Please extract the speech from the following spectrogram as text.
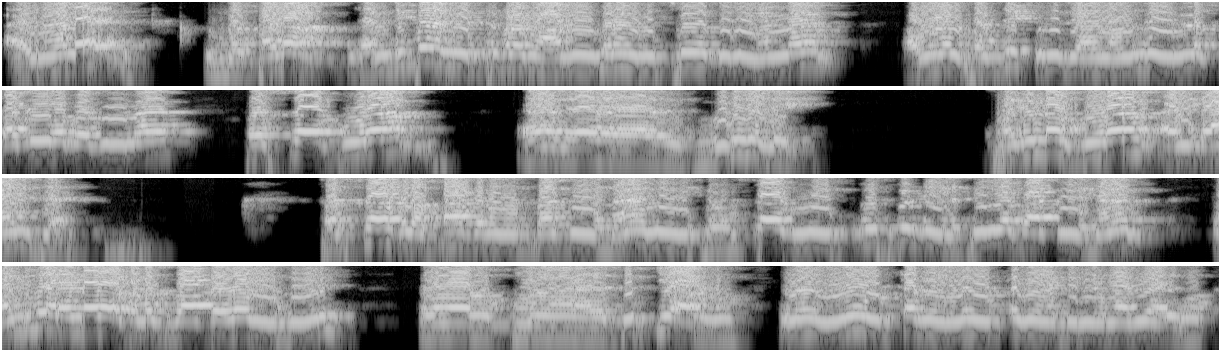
அதனால இந்த படம் கண்டிப்பா வெற்றி படம் ஆகுங்கிற நிச்சயம் தெரியும் ஏன்னா அவ்வளவு சப்ஜெக்ட் இருக்கு. அதுல வந்து உள்ள கதையில பாத்தீங்கன்னா ஃபர்ஸ்ட் ஹாஃப் பூரா விடுதலை. செகண்ட் ஆஃப் பூரா அதுக்கு ஆன்சர் ஃபர்ஸ்ட் ஹாஃப்ல பாக்குறது பாத்தீங்கன்னா நீங்க ஃபர்ஸ்ட் ஹாஃப் நீங்க மிஸ் பண்ணிட்டீங்க. சரியா பாத்தீங்கன்னா கண்டிப்பா ரெண்டாவது படத்தை பார்த்தா தான் உங்களுக்கு திருப்தியாகும். ம- ஏன்னா ஏன் விட்டது ஏன் விட்டது அப்படிங்கிற மாதிரி இருக்கும்.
